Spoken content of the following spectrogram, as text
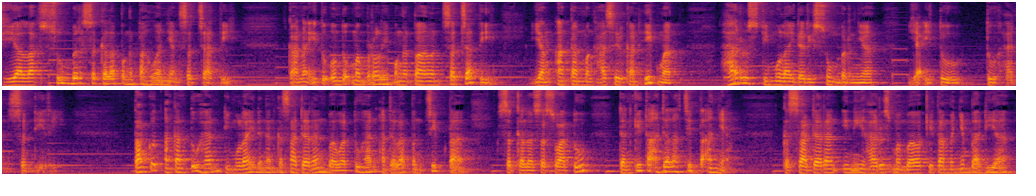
Dialah sumber segala pengetahuan yang sejati. Karena itu, untuk memperoleh pengetahuan sejati yang akan menghasilkan hikmat, harus dimulai dari sumbernya, yaitu Tuhan sendiri. Takut akan Tuhan dimulai dengan kesadaran bahwa Tuhan adalah pencipta segala sesuatu dan kita adalah ciptaannya. Kesadaran ini harus membawa kita menyembah Dia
